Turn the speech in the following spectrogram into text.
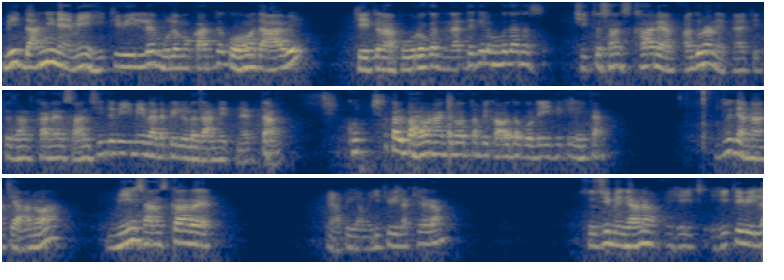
මේ දන්නේ නැහැ මේ හිතවිල්ල මුල මොකද්ද කොහොමද ආවේ චේතනාපූර්වකද නැද්ද කියලා මොකද අර චිත්ත සංස්කාරයන් අඳුරන්නේ නැහැ චිත්ත සංස්කාරයන් සංසිඳ වීමේ වැඩ පිළිවෙල දන්නේ නැත්තම් කොච්චරකල් භාවනා කරුවත් අපි කවදා කොටේද කියලා හිතන්න. බුදුජානනාංශය අහනවා මේ සංස්කාර අපි ගම හිතවිල්ලක් කියලා ගමු. සුචිමෙන් ගන්න හිතවිල්ල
